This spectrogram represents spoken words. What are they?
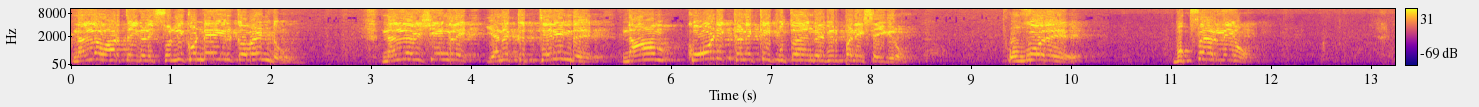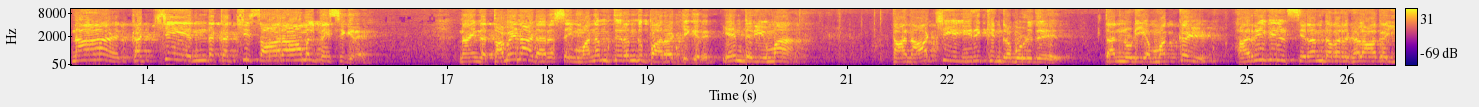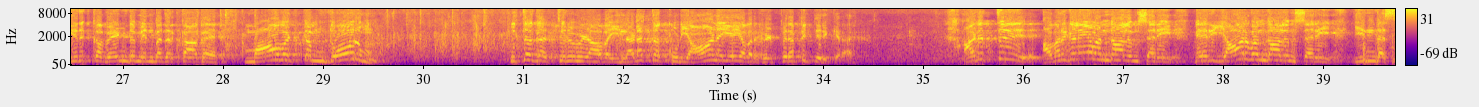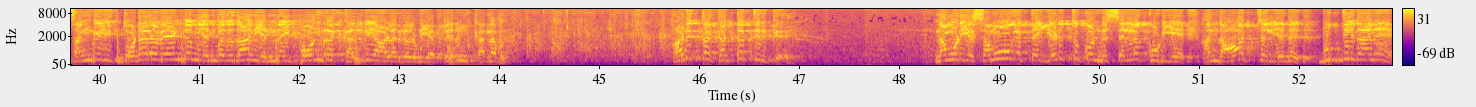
நல்ல வார்த்தைகளை சொல்லிக்கொண்டே இருக்க வேண்டும். நல்ல விஷயங்களை எனக்கு தெரிந்து நாம் கோடிக்கணக்கில் புத்தகங்கள் விற்பனை செய்கிறோம். ஒவ்வொரு புக் ஃபேர்லையும் நான் கட்சி எந்த கட்சி சாராமல் பேசுகிறேன். நான் இந்த தமிழ்நாடு அரசை மனம் திறந்து பாராட்டுகிறேன். ஏன் தெரியுமா? தான் ஆட்சியில் இருக்கின்ற பொழுது தன்னுடைய மக்கள் அறிவில் சிறந்தவர்களாக இருக்க வேண்டும் என்பதற்காக மாவட்டம் தோறும் புத்தக திருவிழாவை நடத்தக்கூடிய ஆணையை அவர்கள் பிறப்பித்திருக்கிறார் அடுத்து அவர்களே வந்தாலும் சரி வேறு யார் வந்தாலும் சரி இந்த சங்கிலி தொடர வேண்டும் என்பதுதான் என்னை போன்ற கல்வியாளர்களுடைய பெரும் கனவு. அடுத்த கட்டத்திற்கு நம்முடைய சமூகத்தை எடுத்துக்கொண்டு செல்லக்கூடிய அந்த ஆற்றல் எது? புத்தி தானே.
